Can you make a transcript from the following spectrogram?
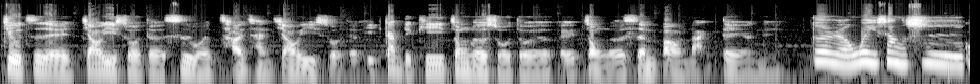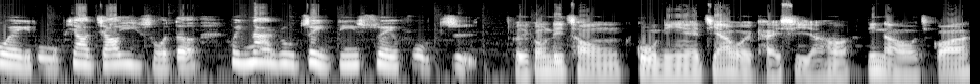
救治的交易所得视为财产交易所得，伊甲入去综合所得的总额申报内底安尼。个人未上市贵股票交易所得会纳入最低税负制。就是讲，你从去年的正月开始啊，吼，你若有一寡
